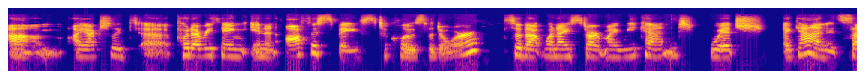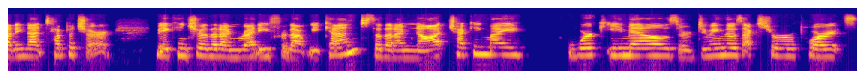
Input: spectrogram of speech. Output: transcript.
um, I actually uh, put everything in an office space to close the door so that when I start my weekend, which again, it's setting that temperature, making sure that I'm ready for that weekend so that I'm not checking my work emails or doing those extra reports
